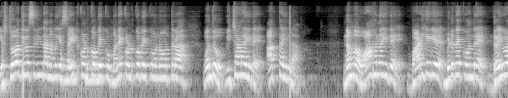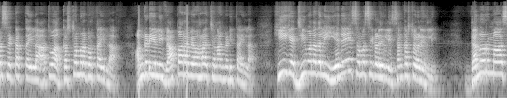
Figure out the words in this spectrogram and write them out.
ಎಷ್ಟೋ ದಿವಸದಿಂದ ನಮಗೆ ಸೈಟ್ ಕೊಂಡ್ಕೋಬೇಕು, ಮನೆ ಕೊಂಡ್ಕೋಬೇಕು ಅನ್ನೋ ಒಂಥರ ಒಂದು ವಿಚಾರ ಇದೆ. ಆಗ್ತಾ ಇಲ್ಲ. ನಮ್ಮ ವಾಹನ ಇದೆ. ಬಾಡಿಗೆಗೆ ಬಿಡಬೇಕು ಅಂದ್ರೆ ಡ್ರೈವರ್ ಸೆಟ್ ಆಗ್ತಾ ಇಲ್ಲ ಅಥವಾ ಕಸ್ಟಮರ್ ಬರ್ತಾ ಇಲ್ಲ. ಅಂಗಡಿಯಲ್ಲಿ ವ್ಯಾಪಾರ, ವ್ಯವಹಾರ ಚೆನ್ನಾಗಿ ನಡೀತಾ ಇಲ್ಲ. ಹೀಗೆ ಜೀವನದಲ್ಲಿ ಏನೇ ಸಮಸ್ಯೆಗಳಿರಲಿ, ಸಂಕಷ್ಟಗಳಿರಲಿ, ಧನುರ್ಮಾಸ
